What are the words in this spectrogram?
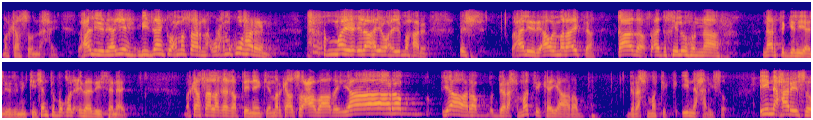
Markaasuu naxay waxaa la yidhi haye miisaanka wax ma saarna war ma ku hareen? Maya ilaahay wax ima harin bis waxaa la yidhi aaway malaa'igta qaada fa adkhiluuhu naar naarta geliyaa la yidhi ninkii shanta boqol cibaadaysanaay markaasaa laga qabtay ninkii markaasuu cabaaday yaa rab yaa rab biraxmatika yaa rab biraxmatik ii naxariiso ii naxariiso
